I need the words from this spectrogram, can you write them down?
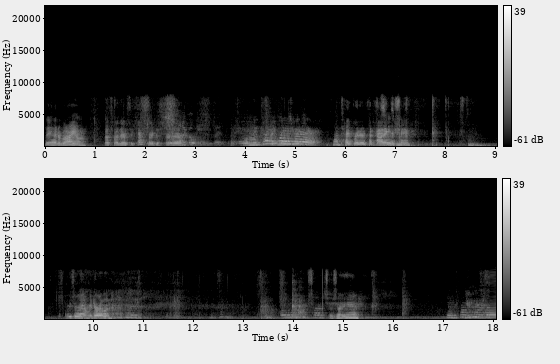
They had to buy them. That's why there's a cash register I there. wanna go in, but I Um, only, I only right here. It's not a typewriter, it's an adding Excuse me. machine. Squeeze around me, darling. Oh, it's right here. You can tell.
